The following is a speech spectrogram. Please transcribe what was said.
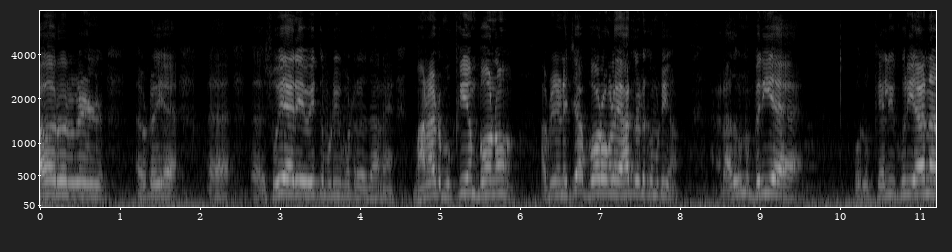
அவரவர்களுடைய சுய அறிவை வைத்து முடிவு பண்ணுறது தானே. மாநாடு முக்கியம் போகணும் அப்படின்னு நினச்சா போகிறவங்கள யார் தடுக்க முடியும்? அதனால் அது ஒன்றும் பெரிய ஒரு கேள்விக்குறியான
